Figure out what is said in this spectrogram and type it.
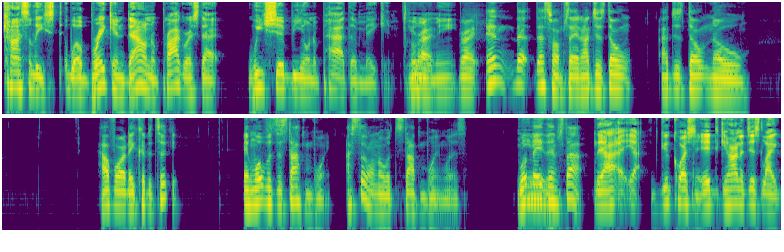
constantly, st- well, breaking down the progress that we should be on the path of making. You know right. what I mean? Right. And that that's what I'm saying. I just don't I just don't know how far they could have took it. And what was the stopping point? I still don't know what the stopping point was. What made them stop? Yeah, I, yeah. Good question. It kind of just like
